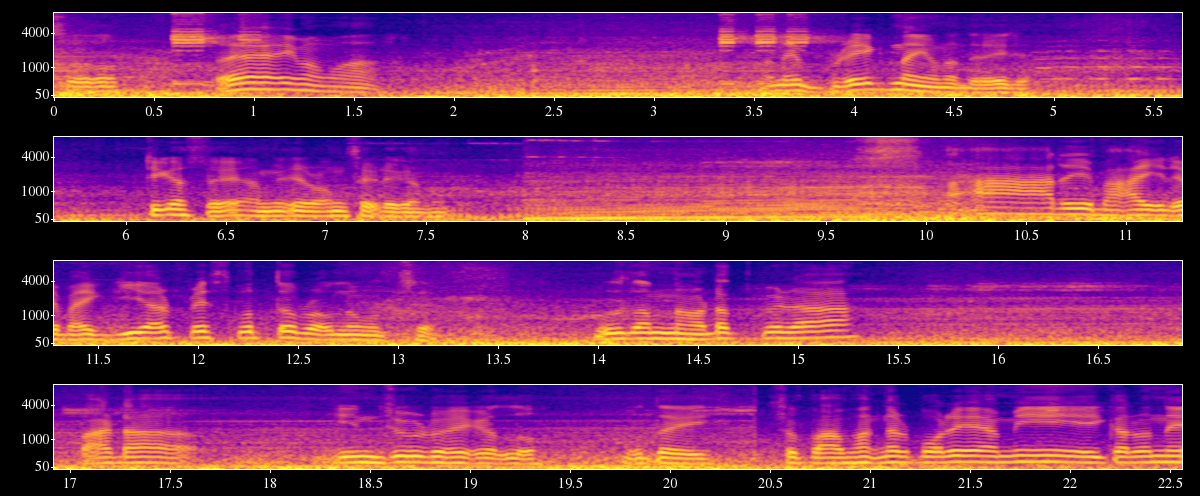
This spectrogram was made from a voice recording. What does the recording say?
সো এই মামা। মানে ব্রেক নাই ওনাদের, এই যে। ঠিক আছে, আমি রং সাইডে কেন আরে ভাই রে ভাই গিয়ার প্রেস করতেও প্রবলেম হচ্ছে। বুঝলাম না, হঠাৎ করে পাটা ইনজুর্ড হয়ে গেল কোথায় সো পা ভাঙার পরে আমি এই কারণে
